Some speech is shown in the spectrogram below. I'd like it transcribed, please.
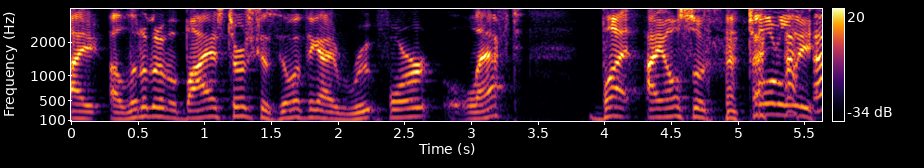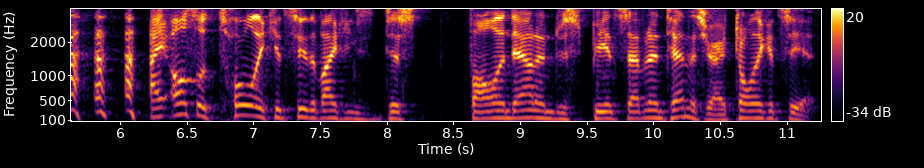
I- a little bit of a bias towards because the only thing I root for left. But I also totally, I also totally could see the Vikings just falling down and just being seven and ten this year. I totally could see it.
